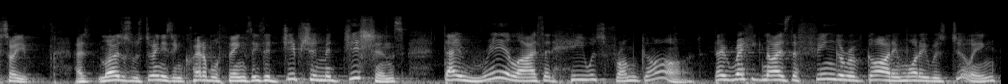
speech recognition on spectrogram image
sorry, as Moses was doing these incredible things, these Egyptian magicians, they realized that he was from God. They recognized the finger of God in what he was doing,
